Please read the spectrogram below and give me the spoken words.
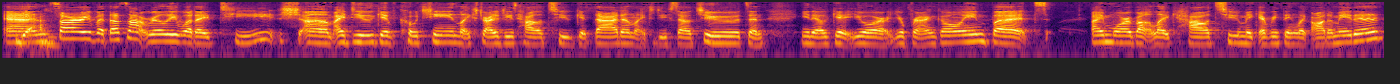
And yeah. sorry, but that's not really what I teach. Um, I do give coaching, like strategies how to get that and like to do style shoots and, you know, get your, your brand going. But I'm more about like how to make everything like automated.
